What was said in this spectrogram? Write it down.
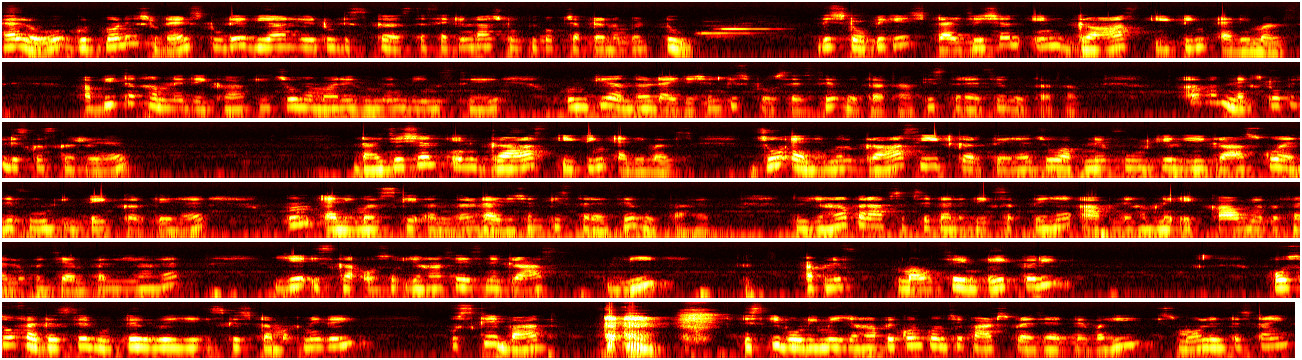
Hello, good morning students. Today we are here to discuss the second last topic of chapter number 2. This topic is digestion in grass eating animals. अभी तक हमने देखा कि जो हमारे human beings थे उनके अंदर डाइजेशन किस प्रोसेस से होता था किस तरह से होता था अब हम नेक्स्ट टॉपिक डिस्कस कर रहे हैं digestion in grass eating animals जो एनिमल ग्रास ईट करते हैं, जो अपने फ़ूड के लिए ग्रास को एज ए फ़ूड इंटेक करते हैं, उन एनिमल्स के अंदर डाइजेशन किस तरह से होता है? तो यहाँ पर आप सबसे पहले देख सकते हैं, आपने, हमने एक काउ या बफेलो का एग्ज़ाम्पल लिया है। ये इसका ओसो यहाँ से इसने ग्रास ली अपने माउथ से इंटेक करी। ओसोफेगस से होते हुए ये इसके स्टमक में गई। उसके बाद इसकी बॉडी में यहाँ पे कौन कौन से पार्ट्स प्रेजेंट है? वही small intestine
